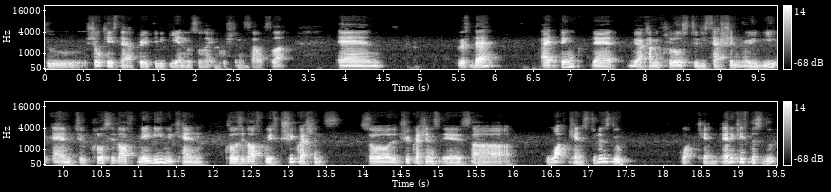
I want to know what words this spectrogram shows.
to showcase their creativity and also like push themselves lah. And with that, I think that we are coming close to the session already. And to close it off, maybe we can close it off with three questions. So the three questions is uh, what can students do? What can educators do?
